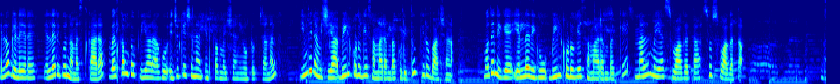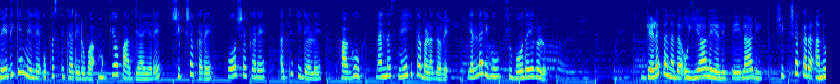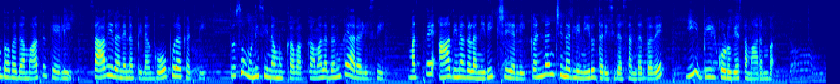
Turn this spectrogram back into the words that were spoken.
Hello ಗೆಳೆಯರೇ, ಎಲ್ಲರಿಗೂ ನಮಸ್ಕಾರ. Welcome to Priya Raghu education and information YouTube channel ಇಂದಿನ ವಿಷಯ ಬೀಳ್ಕೊಡುಗೆ ಸಮಾರಂಭ ಕುರಿತು ಕಿರುಭಾಷಣ. ಮೊದಲಿಗೆ ಎಲ್ಲರಿಗೂ ಬೀಳ್ಕೊಡುಗೆ ಸಮಾರಂಭಕ್ಕೆ ನಲ್ಮೆಯ ಸ್ವಾಗತ, ಸುಸ್ವಾಗತ. ವೇದಿಕೆ ಮೇಲೆ ಉಪಸ್ಥಿತರಿರುವ ಮುಖ್ಯೋಪಾಧ್ಯಾಯರೇ, ಶಿಕ್ಷಕರೇ, ಪೋಷಕರೇ, ಅತಿಥಿಗಳೇ ಹಾಗೂ ನನ್ನ ಸ್ನೇಹಿತ ಬಳಗವೇ, ಎಲ್ಲರಿಗೂ ಶುಭೋದಯಗಳು. ಗೆಳೆತನದ ಉಯ್ಯಾಲೆಯಲ್ಲಿ ತೇಲಾಡಿ ಶಿಕ್ಷಕರ ಅನುಭವದ ಮಾತು ಕೇಳಿ ಸಾವಿರ ನೆನಪಿನ ಗೋಪುರ ಕಟ್ಟಿ ತುಸು ಮುನಿಸಿನ ಮುಖವ ಕಮಲದಂತೆ ಅರಳಿಸಿ, ಮತ್ತೆ ಆ ದಿನಗಳ ನಿರೀಕ್ಷೆಯಲ್ಲಿ ಕಣ್ಣಂಚಿನಲ್ಲಿ ನೀರು ತರಿಸಿದ ಸಂದರ್ಭವೇ ಈ ಬೀಳ್ಕೊಡುಗೆ ಸಮಾರಂಭ.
